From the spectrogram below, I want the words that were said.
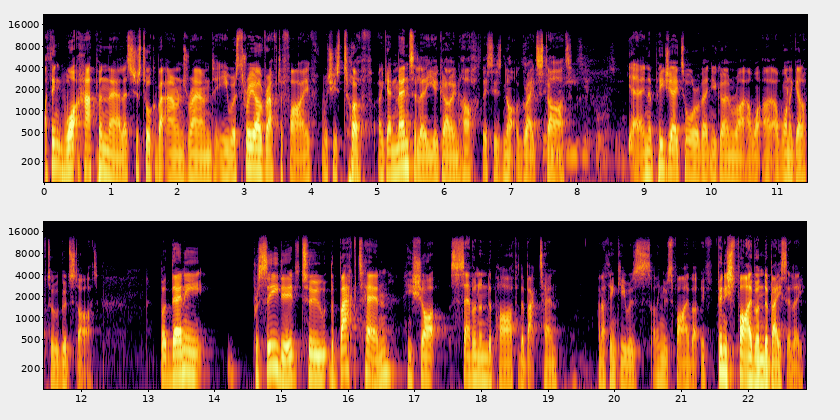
I think what happened there. Let's just talk about Aaron's round. He was three over after five, which is tough. Again, mentally, you're going, oh, this is not a great start. Course, yeah. yeah. in a PGA Tour event, you're going right. I want, I want to get off to a good start. But then he proceeded to the back ten. He shot seven under par for the back ten, and I think he was I think he was five. He finished five under basically.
